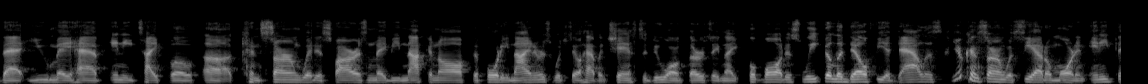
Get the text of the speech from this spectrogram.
that you may have any type of uh, concern with as far as maybe knocking off the 49ers, which they'll have a chance to do on Thursday night football this week. Philadelphia, Dallas, you're concerned with Seattle more than anything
